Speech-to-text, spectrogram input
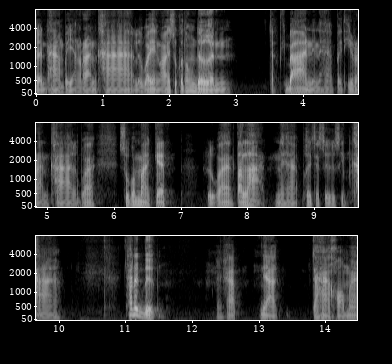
เดินทางไปยังร้านค้า หรือว่าอย่างน้อยสุดก็ต้องเดินจากที่บ้านเนี่ยนะฮะไปที่ร้านค้าหรือว่าซูเปอร์มาร์เก็ตหรือว่าตลาดนะฮะเพื่อจะซื้อสินค้า ถ้าดึกๆนะครับ อยากจะหาของมา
